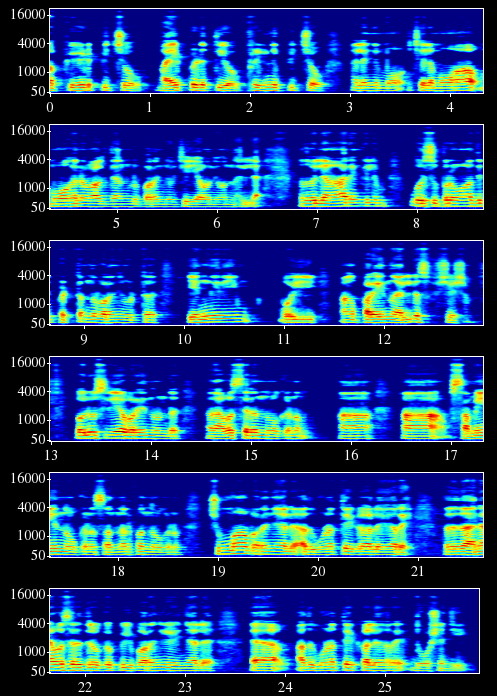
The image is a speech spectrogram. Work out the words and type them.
പേടിപ്പിച്ചോ ഭയപ്പെടുത്തിയോ പ്രീണിപ്പിച്ചോ അല്ലെങ്കിൽ മോ ചില മോഹ മോഹന വാഗ്ദാനങ്ങൾ പറഞ്ഞോ ചെയ്യാവുന്ന ഒന്നല്ല. അതുപോലെ ആരെങ്കിലും ഒരു സുപ്രഭാതി പെട്ടെന്ന് പറഞ്ഞു വിട്ട് എങ്ങനെയും പോയി അങ്ങ് പറയുന്നതല്ല സുവിശേഷം. പൗലോസ്ലിയ പറയുന്നുണ്ട് അത് അവസരം നോക്കണം ആ ആ സമയം നോക്കണം സന്ദർഭം നോക്കണം. ചുമ്മാ പറഞ്ഞാൽ അത് ഗുണത്തേക്കാളേറെ അതായത് അനവസരത്തിലൊക്കെ ഈ പറഞ്ഞു കഴിഞ്ഞാൽ അത് ഗുണത്തേക്കാളേറെ ദോഷം ചെയ്യും.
